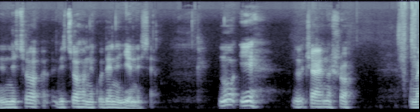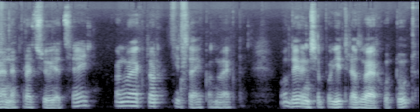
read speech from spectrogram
від цього, нікуди не дінешся. Ну і, звичайно, що в мене працює цей конвектор і цей конвектор. От дивимося повітря зверху тут.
